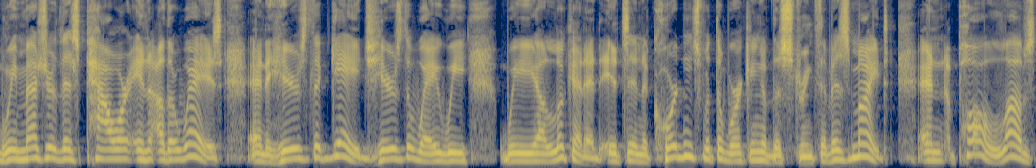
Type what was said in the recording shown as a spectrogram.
We measure this power in other ways. And here's the gauge. Here's the way we we look at it. It's in accordance with the working of the strength of His might. And Paul loves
